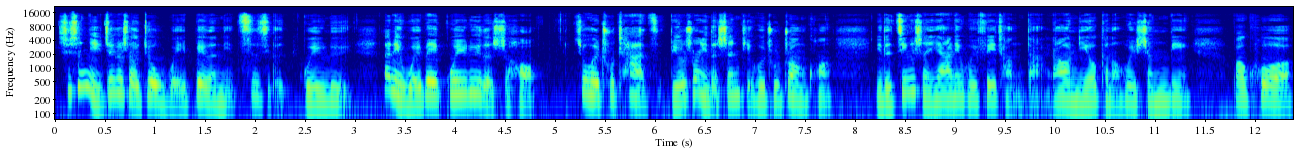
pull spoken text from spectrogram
其实你这个时候就违背了你自己的规律。那你违背规律的时候，就会出岔子，比如说你的身体会出状况，你的精神压力会非常大，然后你有可能会生病。包括，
